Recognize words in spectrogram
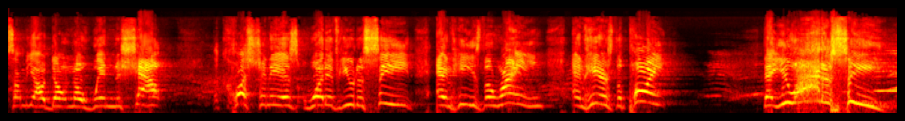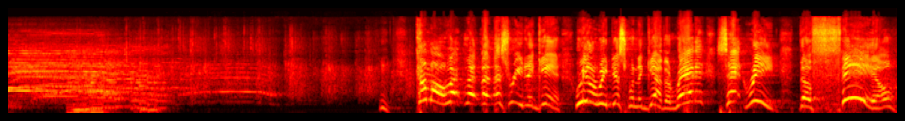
some of y'all don't know when to shout. The question is, what if you the seed and he's the rain? And here's the point that you are the seed. Hmm. Come on, let, let, let's read it again. We're going to read this one together. Ready, set, read. The field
